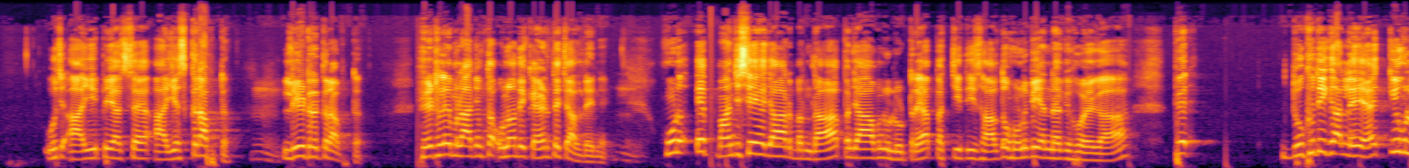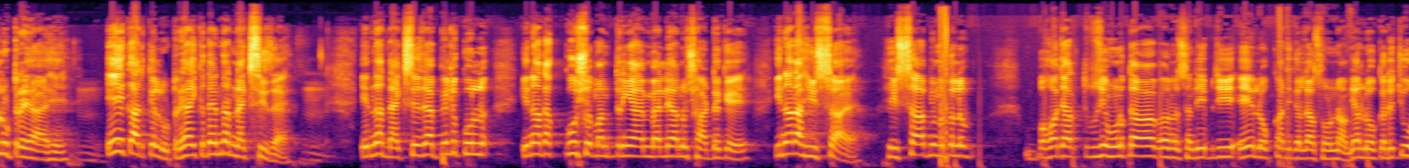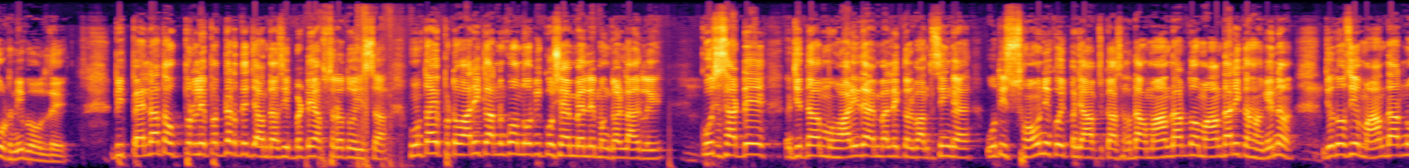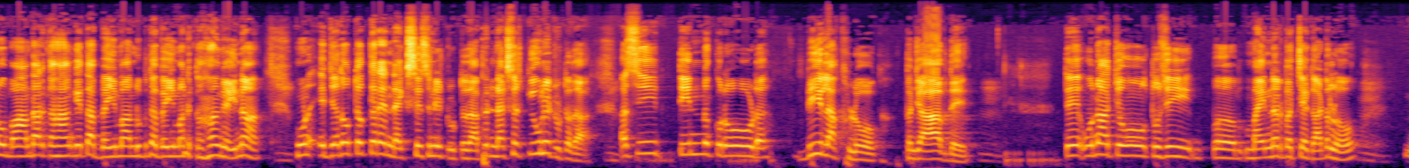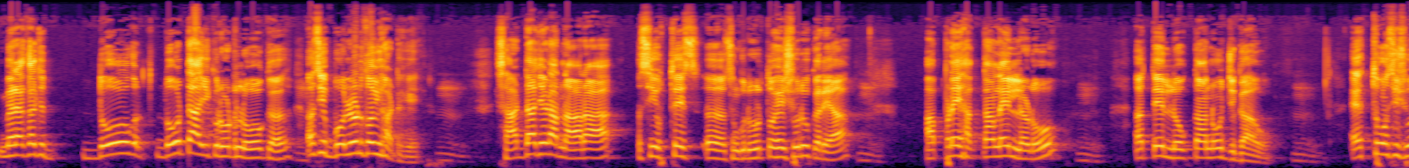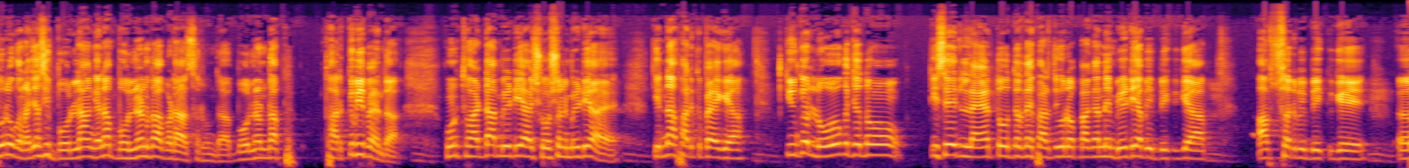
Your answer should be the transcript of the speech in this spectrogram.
ਉਹ 'ਚ ਆਈਪੀਐਸ ਹੈ ਆਈਐਸ ਕਰਪਟ ਲੀਡਰ ਕਰਪਟ। ਹੇਠਲੇ ਮੁਲਾਜ਼ਮ ਤਾਂ ਉਹਨਾਂ ਦੇ ਕਹਿਣ ਤੇ ਚੱਲਦੇ ਨੇ। ਹੁਣ ਇਹ 5-6000 ਬੰਦਾ ਪੰਜਾਬ ਨੂੰ ਲੁੱਟ ਰਿਹਾ 25-30 ਸਾਲ ਤੋਂ ਹੁਣ ਵੀ ਇੰਨਾ ਕਿ ਹੋਏਗਾ। ਫਿਰ ਦੁੱਖ ਦੀ ਗੱਲ ਇਹ ਹੈ ਕਿਉਂ ਲੁੱਟ ਰਿਹਾ ਇਹ? ਇਹ ਕਰਕੇ ਲੁੱਟ ਰਿਹਾ ਇੱਕ ਤਾਂ ਇਹਦਾ ਨੈਕਸਿਸ ਹੈ। ਇਹਨਾਂ ਦਾ ਨੈਕਸਿਸ ਹੈ ਬਿਲਕੁਲ ਇਹਨਾਂ ਦਾ ਕੁਝ ਮੰਤਰੀਆਂ ਐਮਐਲਏਆਂ ਨੂੰ ਛੱਡ ਕੇ ਇਹਨਾਂ ਦਾ ਹਿੱਸਾ ਹੈ। ਹਿੱਸਾ ਵੀ ਮਤਲਬ ਬਹੁਤ ਜ਼ਿਆਦਾ ਤੁਸੀਂ ਹੁਣ ਤਾਂ ਸੰਦੀਪ ਜੀ ਇਹ ਲੋਕਾਂ ਦੀ ਗੱਲਾਂ ਸੁਣਨ ਆਉਂਦੀਆਂ ਲੋਕ ਕਦੇ ਝੂਠ ਨਹੀਂ ਬੋਲਦੇ। ਵੀ ਪਹਿਲਾਂ ਤਾਂ ਉੱਪਰਲੇ ਪੱਧਰ ਤੇ ਜਾਂਦਾ ਸੀ ਵੱਡੇ ਅਫਸਰਾਂ ਤੋਂ ਹਿੱਸਾ। ਹੁਣ ਤਾਂ ਇਹ ਪਟਵਾਰੀ ਕਰਨ ਕੋਲੋਂ ਵੀ ਕੁਝ ਐਮਐਲਏ ਮੰਗਣ ਲੱਗ ਲਏ। ਕੁਝ ਸਾਡੇ ਜਿੱਦਾਂ ਮੋਹਾਲੀ ਦਾ ਐਮਐਲਏ ਕੁਲਵੰਤ ਸਿੰਘ ਹੈ ਉਹਦੀ ਸਹੁੰ ਨਹੀਂ ਕੋਈ ਪੰਜਾਬ 'ਚ ਕਰ ਸਕਦਾ। ਇਮਾਨਦਾਰ ਤੋਂ ਇਮਾਨਦਾਰ ਹੀ ਕਹਾਂਗੇ ਨਾ। ਜਦੋਂ ਅਸੀਂ ਇਮਾਨਦਾਰ ਨੂੰ ਇਮਾਨਦਾਰ ਕਹਾਂਗੇ ਤਾਂ ਬੇਈਮਾਨ ਨੂੰ ਵੀ ਤਾਂ ਬੇਈਮਾਨ ਕਹਾਂਗੇ ਹੀ ਨਾ। ਹੁਣ ਇਹ ਜਦੋਂ ਤੱਕ ਇਹ ਨੈਕਸਸ ਨਹੀਂ ਟੁੱਟਦਾ ਫਿਰ ਨੈਕਸਸ ਕਿਉਂ ਨਹੀਂ ਟੁੱਟਦਾ? ਅਸੀਂ 3 ਕਰੋੜ 20 ਲੱਖ ਲੋਕ ਪੰਜਾਬ ਦੇ ਤੇ ਉਹਨਾਂ ਚੋਂ ਤੁਸੀਂ ਮਾਈਨਰ ਬੱਚੇ ਕੱਢ ਲਓ। ਮੇਰਾ ਖਿਆਲ ਚ 2 2 2.5 ਕਰੋੜ ਲੋਕ ਅਸੀਂ ਬੋਲਣ ਤੋਂ ਹੀ ਹਟ ਗਏ। ਸਾਡਾ ਜਿਹੜਾ ਨਾਰਾ ਅਸੀਂ ਉੱਥੇ ਸੰਗਰੂਰ ਤੋਂ ਇਹ ਸ਼ੁਰੂ ਕਰਿਆ। ਆਪਣੇ ਹੱਕਾਂ ਲਈ ਲੜੋ ਅਤੇ ਲੋਕਾਂ ਨੂੰ ਜਗਾਓ। ਇੱਥੋਂ ਅਸੀਂ ਸ਼ੁਰੂ ਕਰਨਾ ਜੇ ਅਸੀਂ ਬੋਲਾਂਗੇ ਨਾ ਬੋਲਣ ਦਾ ਬੜਾ ਅਸਰ ਹੁੰਦਾ। ਬੋਲਣ ਦਾ ਫ਼ਰਕ ਵੀ ਪੈਂਦਾ। ਹੁਣ ਤੁਹਾਡਾ ਮੀਡੀਆ ਸੋਸ਼ਲ ਮੀਡੀਆ ਹੈ ਕਿੰਨਾ ਫ਼ਰਕ ਪੈ ਗਿਆ? ਕਿਉਂਕਿ ਲੋਕ ਜਦੋਂ ਕਿਸੇ ਲੈਣ ਤੋਂ ਉਧਰ ਦੇ ਫਰਜ਼ ਕਰੋ ਆਪਾਂ ਕਹਿੰਦੇ ਮੀਡੀਆ ਵੀ ਵਿਕ ਗਿਆ। ਅਫਸਰ ਵੀ ਵਿਕ ਗਏ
